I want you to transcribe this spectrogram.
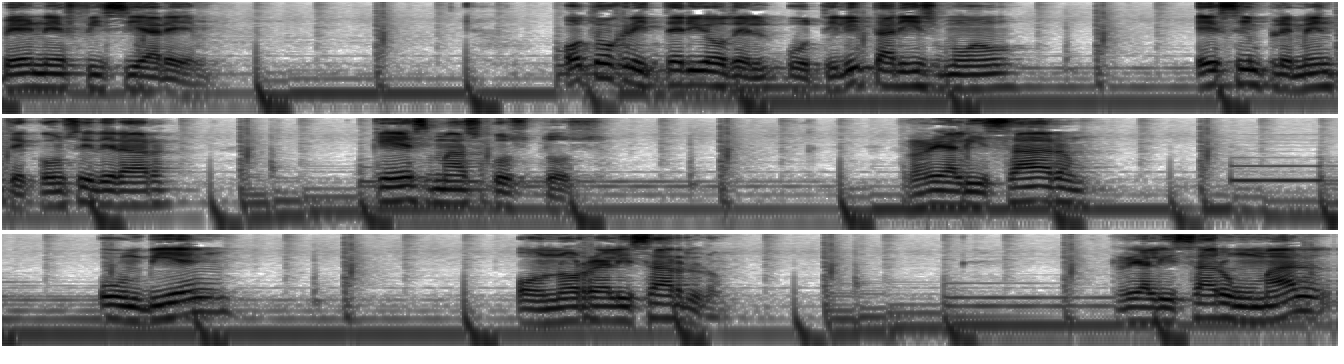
beneficiaré. Otro criterio del utilitarismo es simplemente considerar qué es más costoso. Realizar un bien o no realizarlo. Realizar un mal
